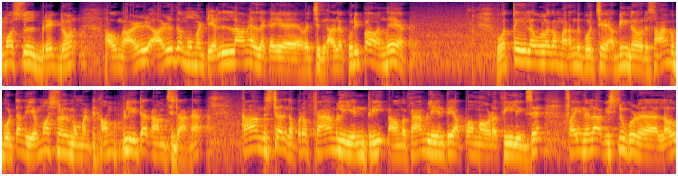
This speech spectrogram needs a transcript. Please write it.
எமோஷனல் பிரேக் டவுன் அவங்க அழு அழுத மூமெண்ட் எல்லாமே அதில் கை வச்சுது. அதில் குறிப்பாக வந்து ஒத்தையில உலகம் மறந்து போச்சு அப்படின்ற ஒரு சாங் போட்டு அந்த எமோஷனல் மூமெண்ட் கம்ப்ளீட்டாக காமிச்சிட்டாங்க. காமிச்சிட்டு அதுக்கப்புறம் ஃபேமிலி என்ட்ரி அவங்க ஃபேமிலி என்ட்ரி அப்பா அம்மாவோட ஃபீலிங்ஸு ஃபைனலாக விஷ்ணு கூட லவ்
